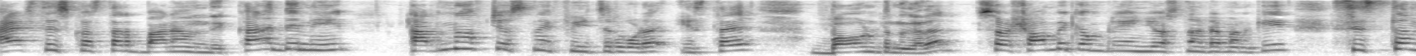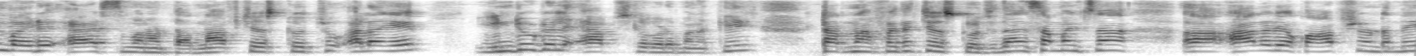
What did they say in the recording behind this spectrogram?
యాడ్స్ తీసుకొస్తారు బాగానే ఉంది. కానీ దీన్ని టర్న్ ఆఫ్ చేసుకునే ఫీచర్ కూడా ఇస్తే బాగుంటుంది కదా. సో షామీ కంపెనీ ఏం చేస్తుందంటే మనకి సిస్టమ్ వైడ్ యాడ్స్ మనం టర్న్ ఆఫ్ చేసుకోవచ్చు. అలాగే ఇండివిజువల్ యాప్స్లో కూడా మనకి టర్న్ ఆఫ్ అయితే చేసుకోవచ్చు. దానికి సంబంధించిన ఆల్రెడీ ఒక ఆప్షన్ ఉంటుంది.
